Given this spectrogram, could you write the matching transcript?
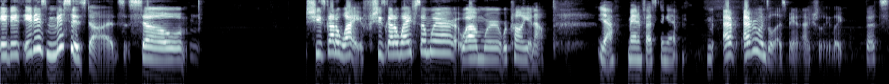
it is it is Mrs. Dodds. So she's got a wife. She's got a wife somewhere. Um, we're we're calling it now. Yeah, manifesting it. Ev- everyone's a lesbian, actually. Like that's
